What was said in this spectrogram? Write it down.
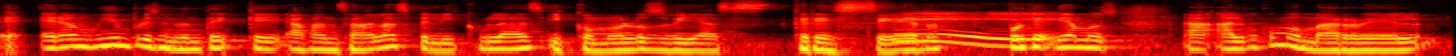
eh, era muy impresionante que avanzaban las películas y cómo los veías crecer. Porque, digamos, algo como Marvel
